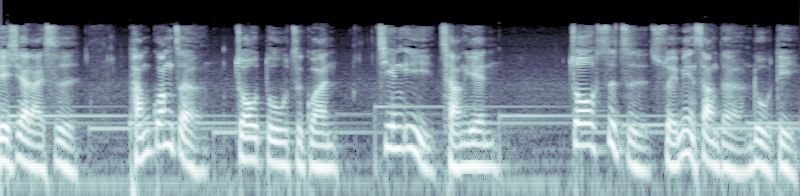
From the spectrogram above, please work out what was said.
接下来是膀胱者，周都之官，精益长焉。周是指水面上的陆地，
